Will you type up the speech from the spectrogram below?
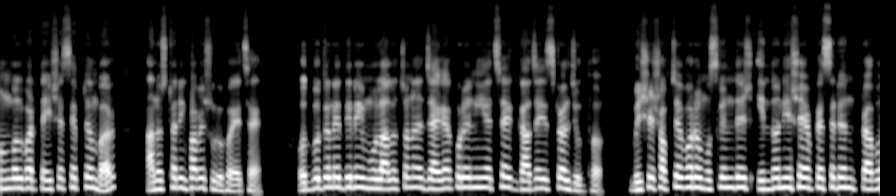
মঙ্গলবার তেইশে সেপ্টেম্বর আনুষ্ঠানিকভাবে শুরু হয়েছে। উদ্বোধনের দিনেই মূল আলোচনায় জায়গা করে নিয়েছে গাজা ইসরায়েল যুদ্ধ। বিশ্বের সবচেয়ে বড় মুসলিম দেশ ইন্দোনেশিয়ার প্রেসিডেন্ট প্রাবো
